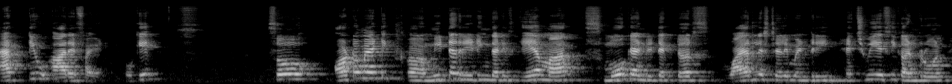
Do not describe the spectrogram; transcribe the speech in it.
active RFID. Okay. So automatic uh, meter reading that is AMR, smoke and detectors, wireless telemetry, HVAC control,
